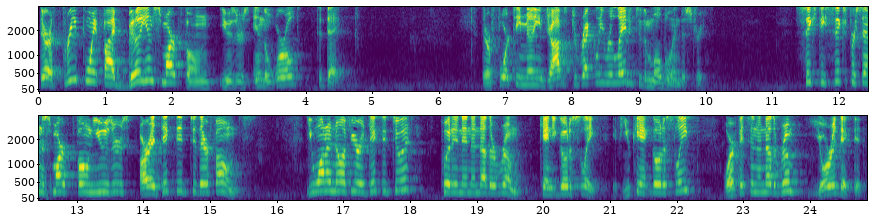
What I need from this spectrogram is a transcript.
There are 3.5 billion smartphone users in the world today. There are 14 million jobs directly related to the mobile industry. 66% of smartphone users are addicted to their phones. You want to know if you're addicted to it? Put it in another room. Can you go to sleep? If you can't go to sleep, or if it's in another room, you're addicted.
